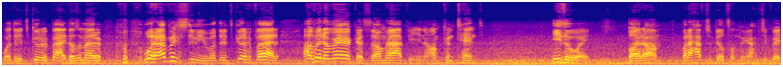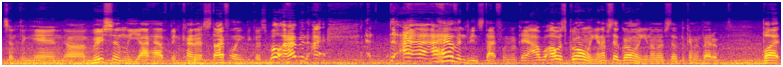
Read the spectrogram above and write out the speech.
whether it's good or bad. It doesn't matter what happens to me, whether it's good or bad. I'm in America, so I'm happy, you know, I'm content either way. But um, but I have to build something. I have to create something. And uh, recently, I have been kind of stifling because, well, I haven't. I, I, I haven't been stifling, okay? I, I was growing and I'm still growing, you know, I'm still becoming better. But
